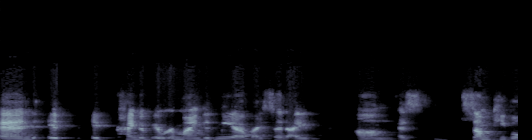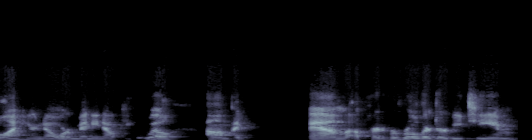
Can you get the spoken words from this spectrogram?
And it it kind of it reminded me of I said I um as some people on here know or many now people will, um I am a part of a roller derby team.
